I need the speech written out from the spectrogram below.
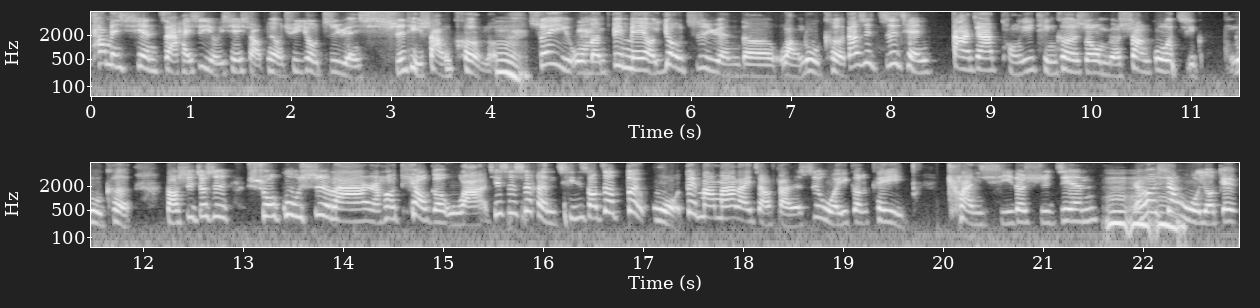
他们现在还是有一些小朋友去幼稚园实体上课了，嗯，所以我们并没有幼稚园的网络课，但是之前大家统一停课的时候，我们有上过几个网络课，老师就是说故事啦，然后跳个舞啊，其实是很轻松，这对我对妈妈来讲，反而是我一个可以。喘息的时间，嗯，然后像我有给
